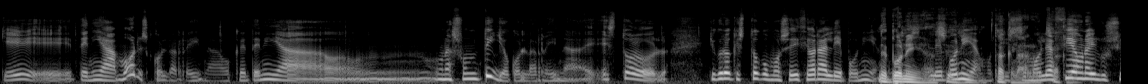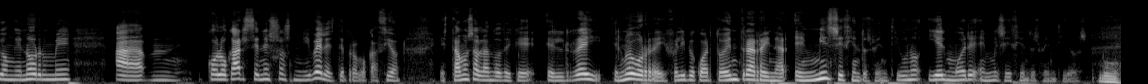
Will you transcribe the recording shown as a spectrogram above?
que tenía amores con la reina o que tenía mm, un asuntillo con la reina. Esto, yo creo que esto, como se dice ahora, le ponía. Le ponía, Le sí, ponía sí, muchísimo. claro, le hacía claro. una ilusión enorme a mm, colocarse en esos niveles de provocación. Estamos hablando de que el rey, el nuevo rey, Felipe IV, entra a reinar en 1621 y él muere en 1622. Oh.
